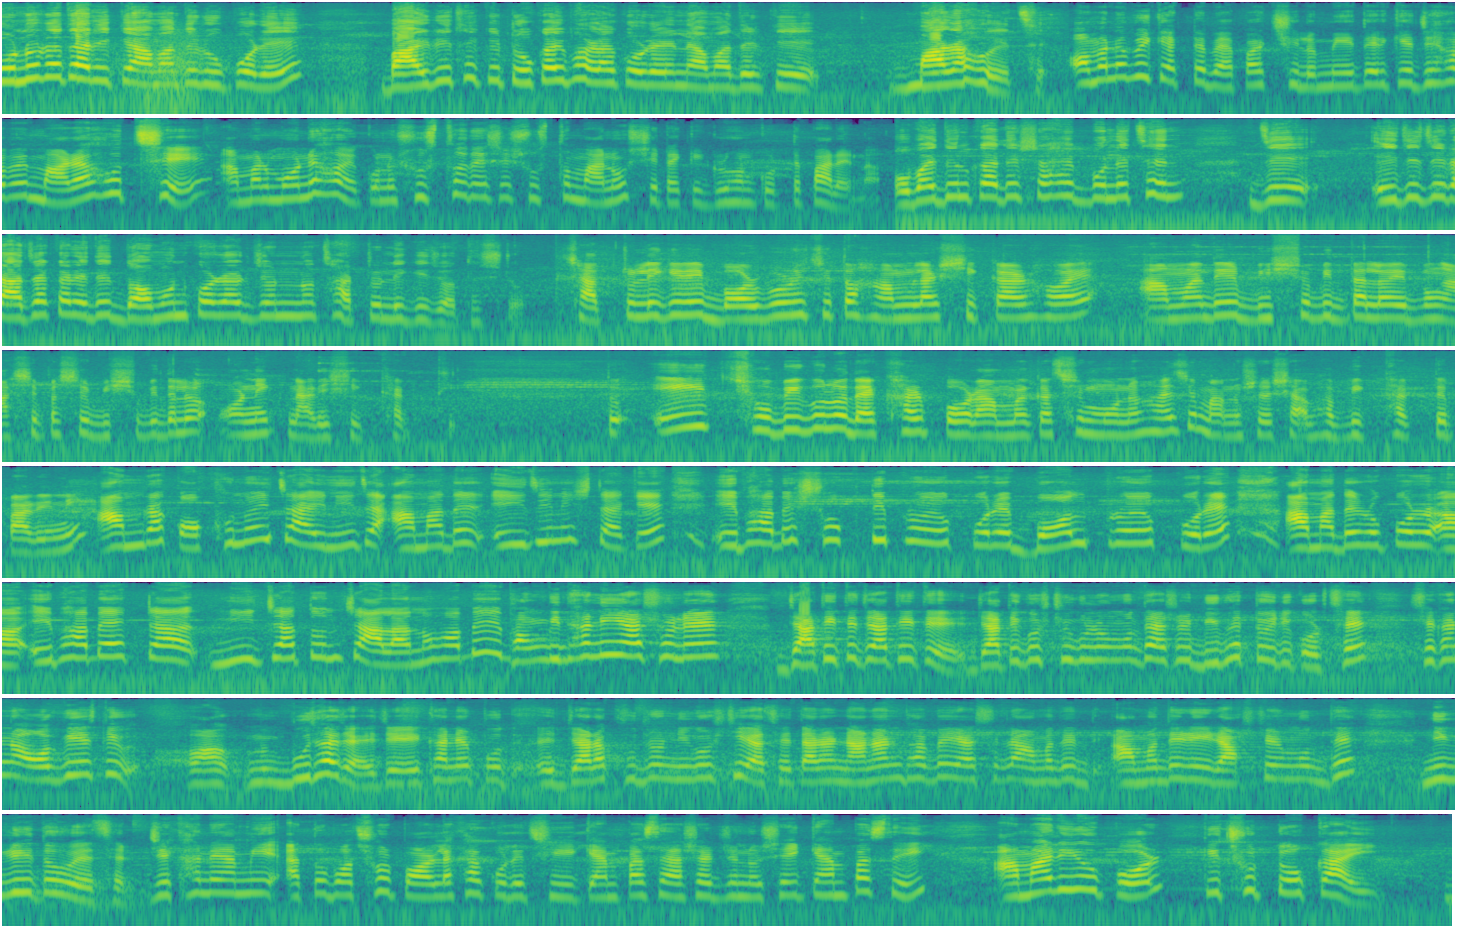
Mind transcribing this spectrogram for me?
পনেরো তারিখে আমাদের উপরে বাইরে থেকে টোকাই ভাড়া করে এনে আমাদেরকে মারা হয়েছে। অমানবিক একটা ব্যাপার ছিল। মেয়েদেরকে যেভাবে মারা হচ্ছে আমার মনে হয় কোনো সুস্থ দেশে সুস্থ মানুষ সেটাকে গ্রহণ করতে পারে না। ওবায়দুল কাদের সাহেব বলেছেন যে এই যে যে রাজাকার এদের দমন করার জন্য ছাত্রলীগই যথেষ্ট। ছাত্রলীগের এই বর্বরচিত হামলার শিকার হয় আমাদের বিশ্ববিদ্যালয় এবং আশেপাশের বিশ্ববিদ্যালয়ের অনেক নারী শিক্ষার্থী। তো এই ছবিগুলো দেখার পর আমার কাছে মনে হয় যে মানুষের স্বাভাবিক থাকতে পারেনি। আমরা কখনোই চাইনি যে আমাদের এই জিনিসটাকে এভাবে শক্তি প্রয়োগ করে বল প্রয়োগ করে আমাদের ওপর এভাবে একটা নির্যাতন চালানো হবে। সংবিধানই আসলে জাতিতে জাতিতে জাতিগোষ্ঠীগুলোর মধ্যে আসলে বিভেদ তৈরি করছে। সেখানে অবভিয়াসলি বোঝা যায় যে এখানে যারা ক্ষুদ্র নিগোষ্ঠী আছে তারা নানানভাবেই আসলে আমাদের আমাদের এই রাষ্ট্রের মধ্যে নিগৃহীত হয়েছেন। যেখানে আমি এত বছর পড়ালেখা করেছি ক্যাম্পাসে আসার জন্য সেই ক্যাম্পাসেই আমারই উপর কিছু টোকাই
